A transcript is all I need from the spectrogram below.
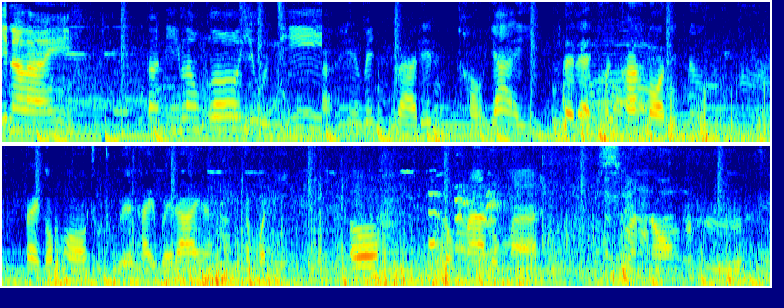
กินอะไร ตอนนี้เราก็อยู่ที่ Heaven Garden เขาใหญ่ แต่แดดค่อนข้างร้อนนิดนึงอืมแต่ก็พอถูๆได้ถ่ายไว้ได้นะคะกับวันนี้ เออลงมาลงมา ส่วนน้องก็คือโอ้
